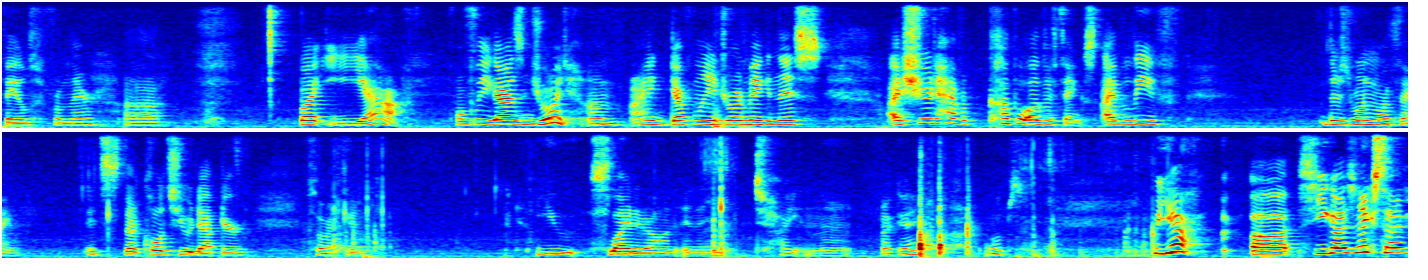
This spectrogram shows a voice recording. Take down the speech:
failed from there. Uh, but yeah, hopefully you guys enjoyed. Um, I definitely enjoyed making this. I should have a couple other things. I believe there's one more thing. It's the cold shoe adapter, so I could you slide it on and then you tighten that. Okay? Whoops. But yeah, uh, see you guys next time.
